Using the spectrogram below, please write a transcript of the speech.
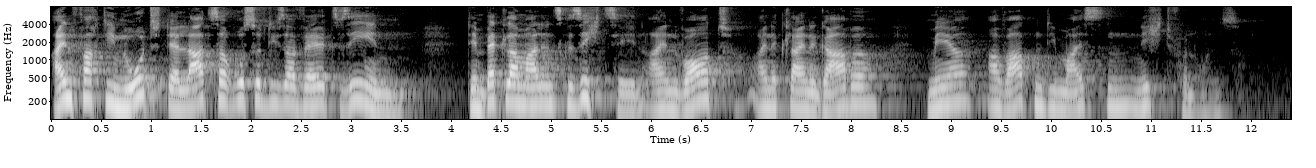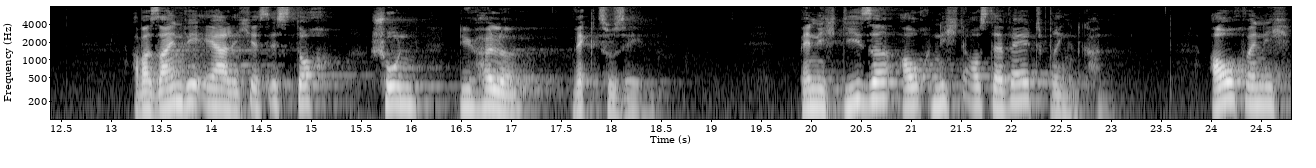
Einfach die Not der Lazarusse dieser Welt sehen, dem Bettler mal ins Gesicht sehen, ein Wort, eine kleine Gabe, mehr erwarten die meisten nicht von uns. Aber seien wir ehrlich, es ist doch schon die Hölle wegzusehen, wenn ich diese auch nicht aus der Welt bringen kann. Auch wenn ich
